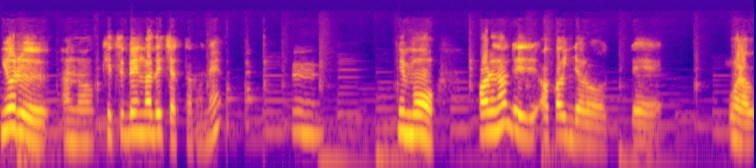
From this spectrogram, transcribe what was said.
夜あの血便が出ちゃったのね。うん。でも、あれなんで赤いんだろうって、ほら、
